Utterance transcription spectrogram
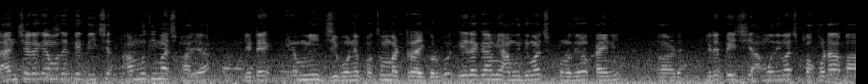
লাঞ্চের আগে আমাদেরকে দিচ্ছে আমুদি মাছ ভাজা, যেটা আমি জীবনে প্রথমবার ট্রাই করব। এর আগে আমি আমুদি মাছ কোনোদিনও খাইনি। আর যেটা পেয়েছি, আমুদি মাছ পকোড়া বা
